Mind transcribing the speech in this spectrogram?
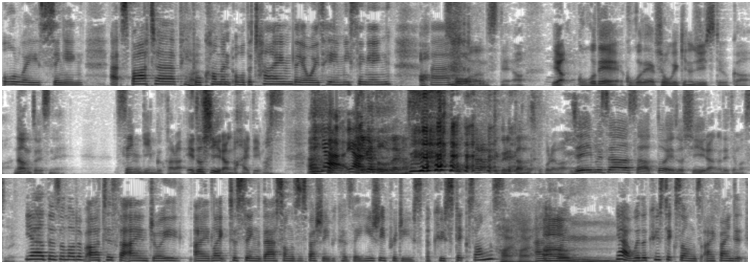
always singing at Sparta. People Hi. comment all the time. They always hear me singing. あ、そうなんですね。あ、いや、ここで、ここで衝撃の事実というか、なんとですね、 センギングからエド・シーランが入っています。Oh, yeah, yeah. ありがとうございます。お絡めてくれたんですか、これは。ジェームズ・アーサーとエド・シーランが出てますね。Yeah, there's a lot of artists that I enjoy. I like to sing their songs especially because they usually produce acoustic songs. はいはいはい。And with- うん。Yeah, with acoustic songs, I find it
